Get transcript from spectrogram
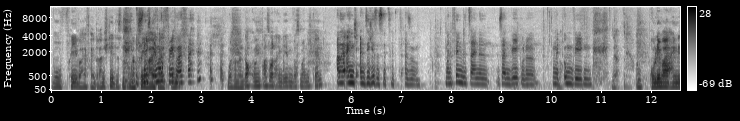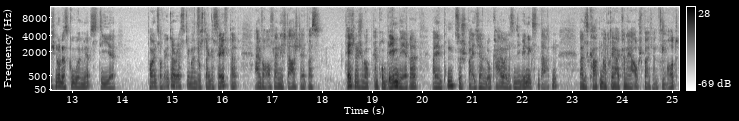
wo Free Wi-Fi dran steht, ist nicht immer Free Wi-Fi immer Free. Wi-Fi. Muss man dann doch irgendein Passwort eingeben, was man nicht kennt? Aber eigentlich an sich ist es jetzt nicht, also man findet seine, seinen Weg oder mit Umwegen. Ja. Und Problem war ja eigentlich nur, dass Google Maps die Points of Interest, die man sich da gesaved hat, einfach offline nicht darstellt, was technisch überhaupt kein Problem wäre, mal den Punkt zu speichern lokal, weil das sind die wenigsten Daten, weil das Kartenmaterial kann er ja auch speichern vom Ort.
